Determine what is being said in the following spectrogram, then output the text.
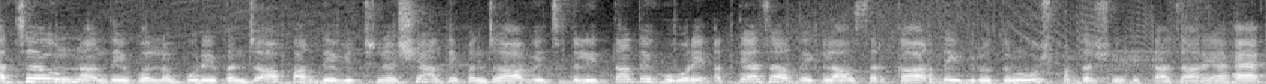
ਅੱਜ ਉਹਨਾਂ ਦੇ ਵੱਲੋਂ ਪੂਰੇ ਪੰਜਾਬ ਭਰ ਦੇ ਵਿੱਚ ਨਸ਼ਿਆਂ ਤੇ ਪੰਜਾਬ ਵਿੱਚ ਦਲਿਤਾਂ ਤੇ ਹੋ ਰਹੇ ਅਤਿਆਚਾਰ ਦੇ ਖਿਲਾਫ ਸਰਕਾਰ ਦੇ ਵਿਰੁੱਧ ਰੋਸ ਪ੍ਰਦਰਸ਼ਨ ਕੀਤਾ ਜਾ ਰਿਹਾ ਹੈ।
